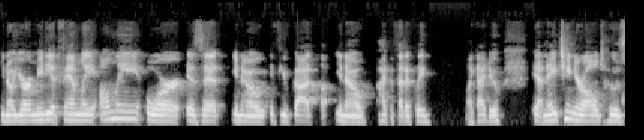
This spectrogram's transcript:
you know, your immediate family only, or is it, you know, if you've got, uh, you know, hypothetically, like I do, an 18 year old who's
